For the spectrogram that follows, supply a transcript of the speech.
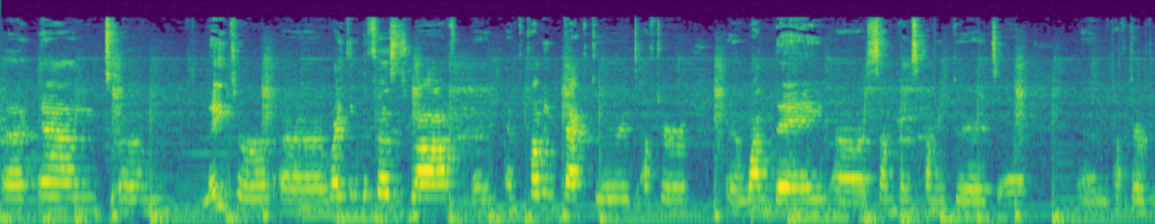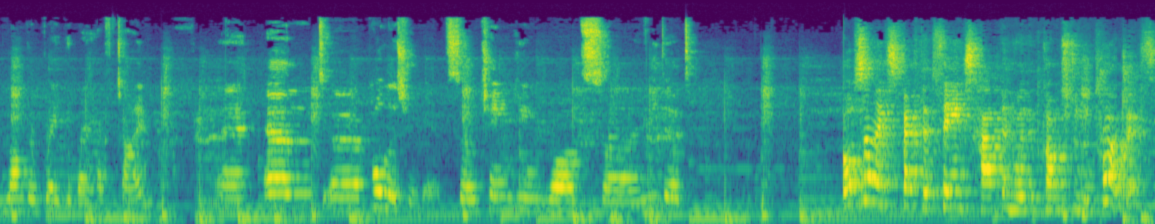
and um, later uh, writing the first draft and, and, coming back to it after uh, one day, sometimes coming to it um, after longer break if I have time. Uh, and uh, polishing it, so changing what's uh, needed. Also unexpected things happen when it comes to new projects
